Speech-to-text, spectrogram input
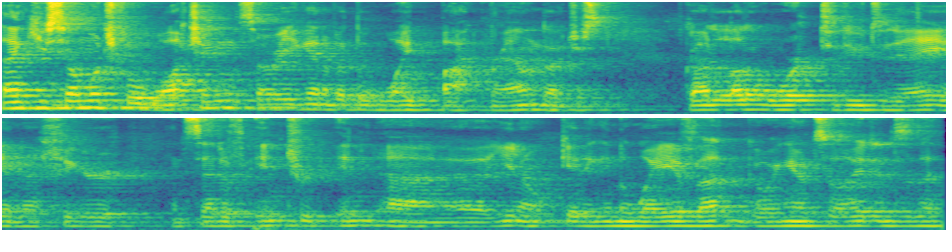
thank you so much for watching. Sorry again about the white background. I just got a lot of work to do today, and I figure instead of inter, in, uh, you know getting in the way of that and going outside into the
